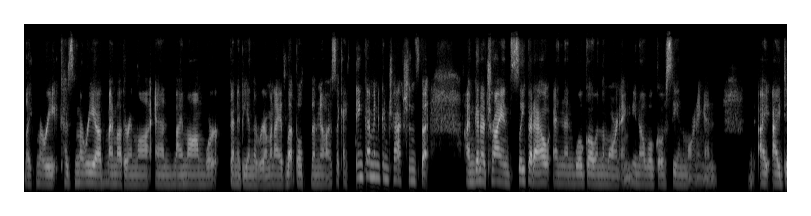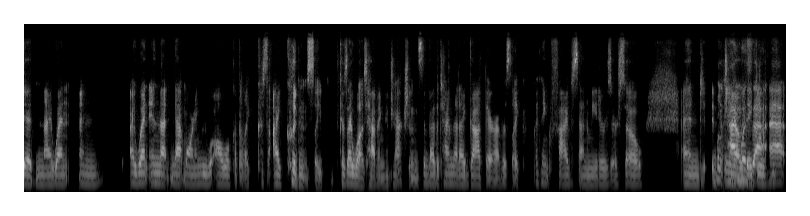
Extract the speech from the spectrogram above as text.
like marie because maria my mother-in-law and my mom were going to be in the room and i had let both of them know. I was like i think i'm in contractions but i'm going to try and sleep it out and then we'll go in the morning you know we'll go see in the morning. And i i did and i went and i went in that that morning. We all woke up at like because i couldn't sleep because i was having contractions and by the time that i got there i was like i think five centimeters or so. And what time know, was that at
